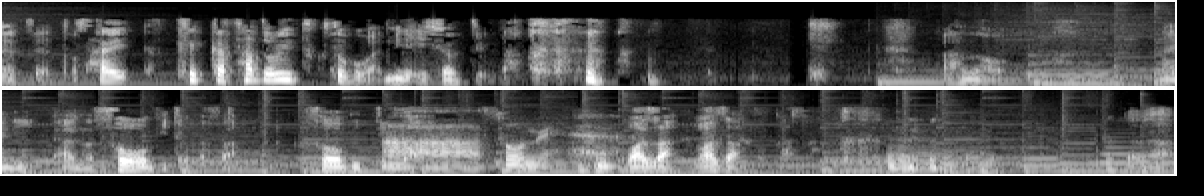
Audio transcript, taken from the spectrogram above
やつやと、最、結果たどり着くとこがみんな一緒っていうな。あの、何？あの、装備とかさ、装備っていうか、ああ、そうね。技、技とかさ。うんうんうん。だから、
